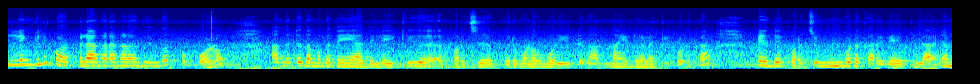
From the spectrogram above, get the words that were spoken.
ഇല്ലെങ്കിൽ കുഴപ്പമില്ല അങ്ങനെ അങ്ങനെ നിന്ന് പൊക്കോളും. എന്നിട്ട് നമുക്ക് ദേ അതിലേക്ക് കുറച്ച് കുരുമുളക് പൊടി ഇട്ട് നന്നായിട്ട് ഇളക്കി കൊടുക്കാം. പിന്നെ ഇത് കുറച്ചും കൂടെ കറിവേപ്പില. ഞാൻ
